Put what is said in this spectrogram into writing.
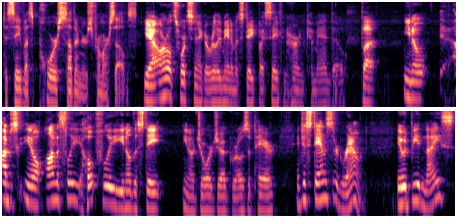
to save us poor Southerners from ourselves. Yeah, Arnold Schwarzenegger really made a mistake by saving her in Commando. But, you know, I'm just, you know, honestly, hopefully, you know, the state, you know, Georgia grows a pair and just stands their ground. It would be nice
